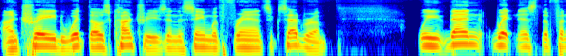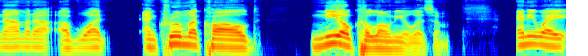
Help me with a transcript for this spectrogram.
on trade with those countries, and the same with France, etc. We then witnessed the phenomena of what Nkrumah called neocolonialism. Anyway,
